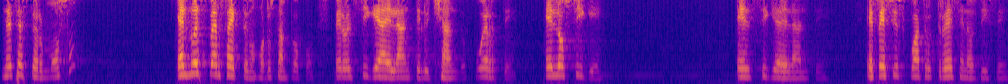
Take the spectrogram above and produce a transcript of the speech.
¿No es esto hermoso? Él no es perfecto, nosotros tampoco, pero Él sigue adelante luchando, fuerte. Él lo sigue. Él sigue adelante. Efesios 4:13 nos dice,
